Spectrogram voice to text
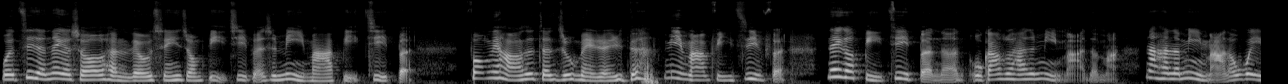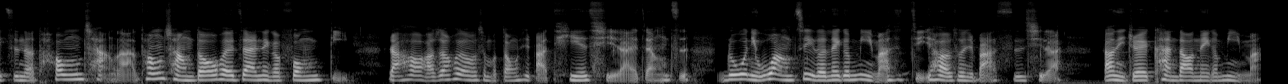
我记得那个时候很流行一种笔记本，是密码笔记本，封面好像是珍珠美人鱼的 密码笔记本。那个笔记本呢，我刚刚说它是密码的嘛，那它的密码的位置呢，通常啦，通常都会在那个封底，然后好像会有什么东西把它贴起来这样子。如果你忘记了那个密码是几号的时候，你把它撕起来。然后你就会看到那个密码，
